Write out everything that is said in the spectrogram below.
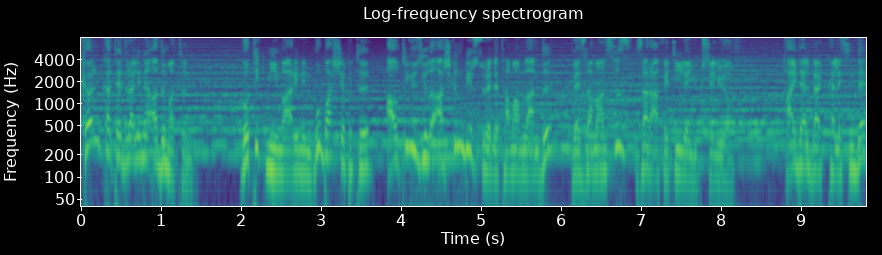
Köln Katedrali'ne adım atın. Gotik mimarinin bu başyapıtı 600 yılı aşkın bir sürede tamamlandı ve zamansız zarafetiyle yükseliyor. Heidelberg Kalesi'nde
